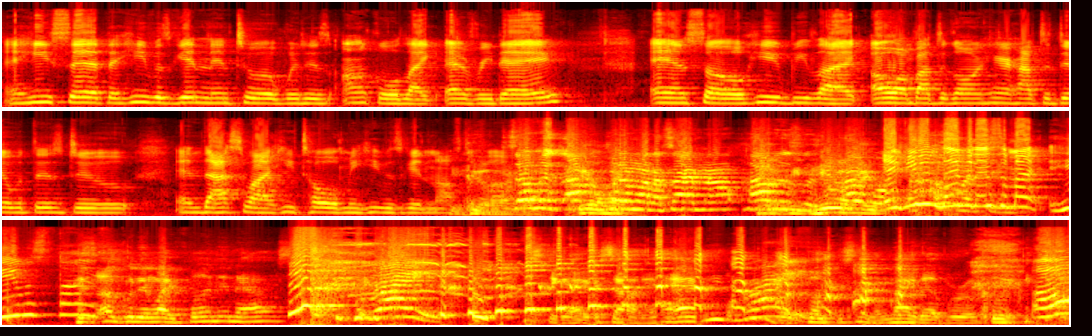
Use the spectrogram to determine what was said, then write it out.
and he said that he was getting into it with his uncle like every day. And so he'd be like, "Oh, I'm about to go in here and have to deal with this dude," and that's why he told me he was getting off the He phone. don't So his He uncle don't put him on a timeout. How does He- it? he like- if you how living in he? somebody, he was like, His uncle didn't like fun in the house. right, This nigga out here sounding happy. Right. Fuck this nigga night up real quick. "Oh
